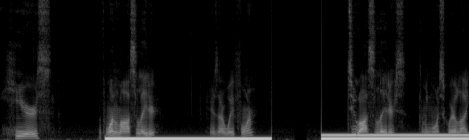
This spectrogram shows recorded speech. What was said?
here's with one oscillator, here's our waveform, two oscillators, coming more square-like,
